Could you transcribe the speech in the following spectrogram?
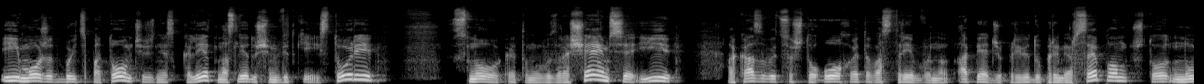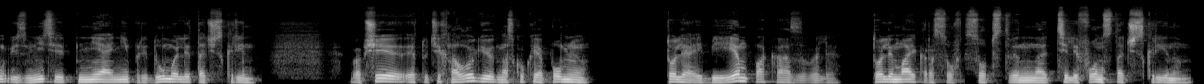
И, может быть, потом, через несколько лет, на следующем витке истории снова к этому возвращаемся и оказывается, что ох, это востребовано. Опять же, приведу пример с Apple, что, ну, извините, не они придумали тачскрин. Вообще, эту технологию, насколько я помню, то ли IBM показывали, то ли Microsoft, собственно, телефон с тачскрином.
